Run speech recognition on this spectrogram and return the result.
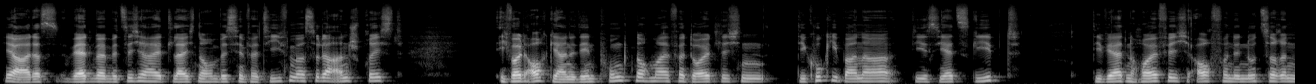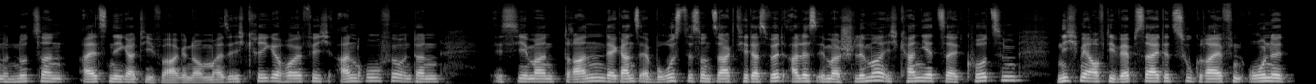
Ja, das werden wir mit Sicherheit gleich noch ein bisschen vertiefen, was du da ansprichst. Ich wollte auch gerne den Punkt nochmal verdeutlichen. Die Cookie-Banner, die es jetzt gibt, die werden häufig auch von den Nutzerinnen und Nutzern als negativ wahrgenommen. Also ich kriege häufig Anrufe und dann ist jemand dran, der ganz erbost ist und sagt, hier, das wird alles immer schlimmer. Ich kann jetzt seit kurzem nicht mehr auf die Webseite zugreifen, ohne,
